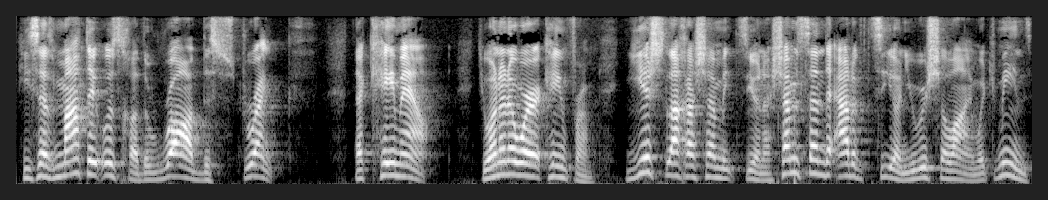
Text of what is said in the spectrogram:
He says, Mate Uzcha, the rod, the strength that came out. Do you want to know where it came from? Yishlach Hashem Tzion. Hashem sent it out of Tzion, Yerushalayim, which means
